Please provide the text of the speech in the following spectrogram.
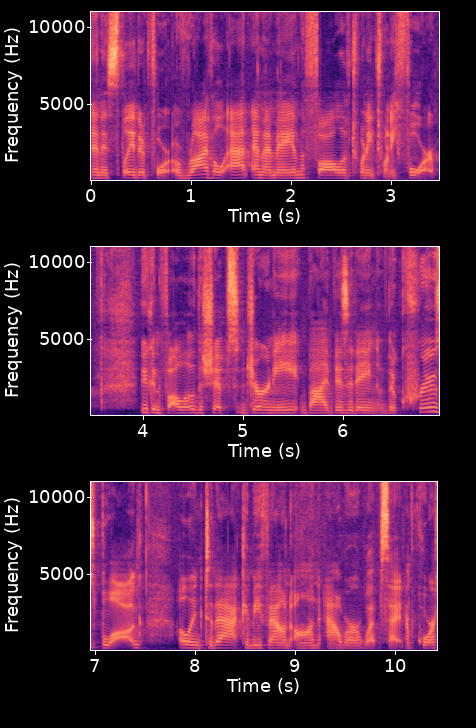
and is slated for arrival at MMA in the fall of 2024. You can follow the ship's journey by visiting the cruise blog. A link to that can be found on our website. And Of course,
